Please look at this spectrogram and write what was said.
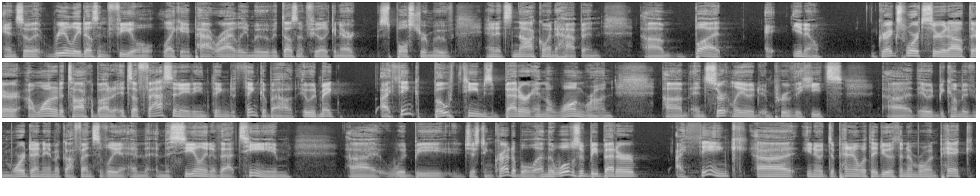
And so it really doesn't feel like a Pat Riley move. It doesn't feel like an Erik Spoelstra move, and it's not going to happen. Um, but eh, you know, Greg Swartz threw it out there. I wanted to talk about it. It's a fascinating thing to think about. It would make I think both teams better in the long run, um, and certainly it would improve the Heat's. Uh, they would become even more dynamic offensively, and and the ceiling of that team uh, would be just incredible. And the Wolves would be better, I think. Uh, you know, depending on what they do with the number one pick,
